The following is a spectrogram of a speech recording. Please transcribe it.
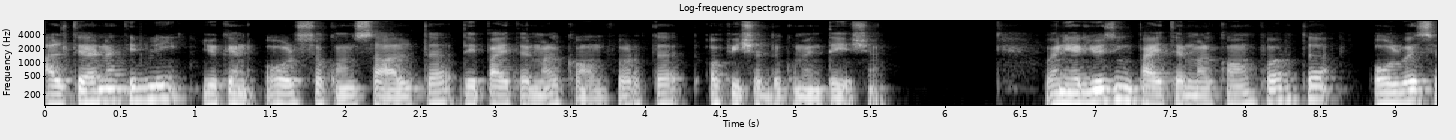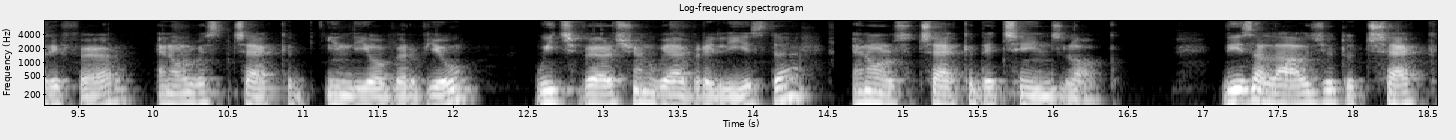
Alternatively, you can also consult the PyThermal Comfort official documentation. When you're using PyThermal Comfort, always refer and always check in the overview which version we have released and also check the change log. This allows you to check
